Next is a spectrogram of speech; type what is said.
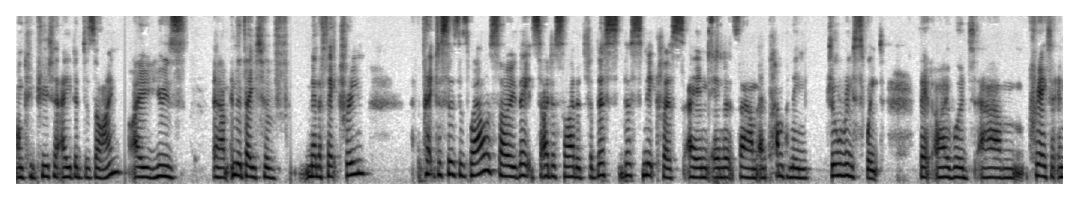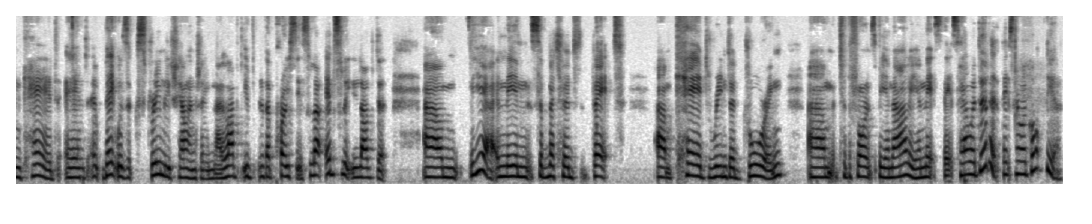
on computer aided design. I use um, innovative manufacturing practices as well. So that's I decided for this this necklace and and its um, accompanying jewelry suite that I would um, create it in CAD, and it, that was extremely challenging. I loved the process, lo- absolutely loved it. Um, yeah, and then submitted that um, CAD rendered drawing um, to the Florence Biennale, and that's that's how I did it. That's how I got there.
